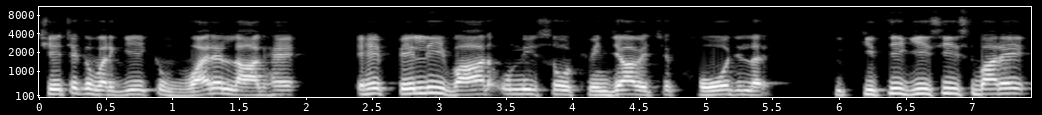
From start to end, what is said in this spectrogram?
ਚੇਚਕ ਵਰਗੀ ਇੱਕ ਵਾਇਰਲ ਲਾਗ ਹੈ। ਇਹ ਪਹਿਲੀ ਵਾਰ 1958 ਵਿੱਚ ਖੋਜ ਲ- ਕੀਤੀ ਗਈ ਸੀ। ਇਸ ਬਾਰੇ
